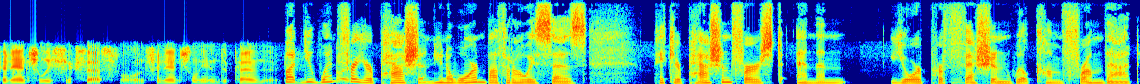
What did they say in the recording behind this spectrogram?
financially successful and financially independent. But you went but, for your passion. You know, Warren Buffett always says, pick your passion first, and then your profession will come from that,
